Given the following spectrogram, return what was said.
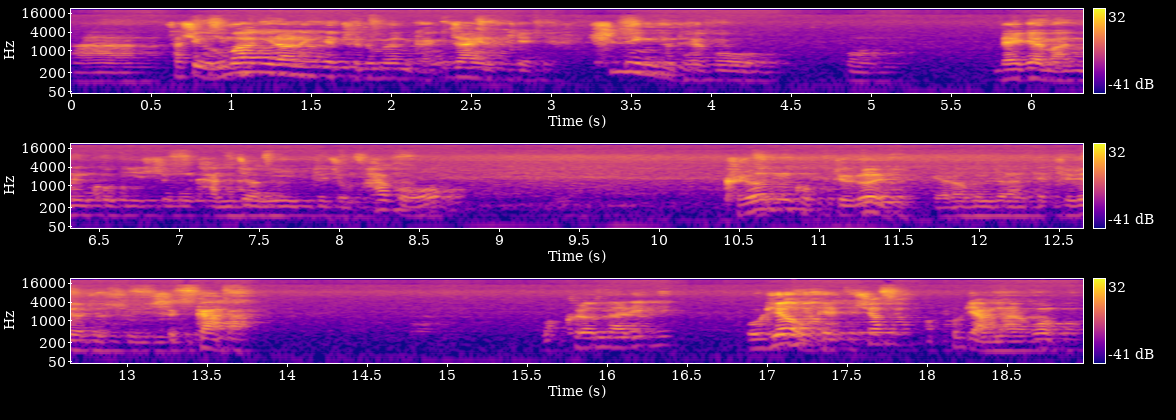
아 사실 음악이라는 게 들으면 굉장히 이렇게 힐링도 되고 어, 내게 맞는 곡이 있으면 감정이입도 좀 하고 그런 곡들을 여러분들한테 들려줄 수 있을까? 뭐 그런 날이 오기야 오겠죠? 어, 포기 안 하고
